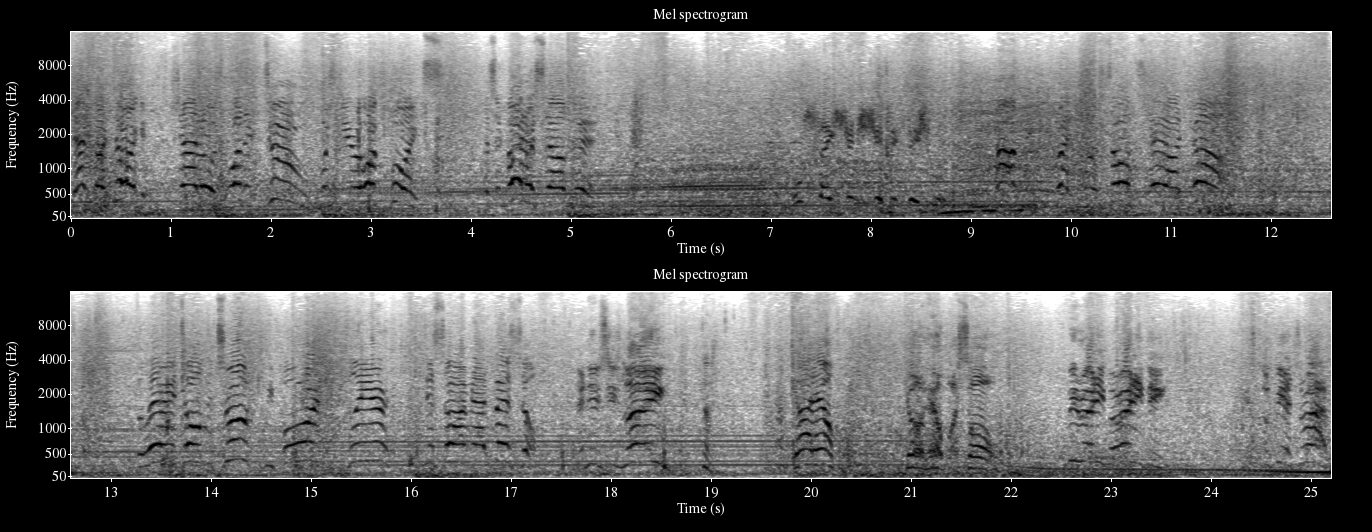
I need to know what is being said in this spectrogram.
that's our target. Shadows one and two. Push to your hook points. Let's invite ourselves in. All stations ship is visual. Copy. Ready for assault. Stay on com. Valeria told the truth. We board, clear, disarm that vessel. And this is lying? God help. God help us all. Be ready for anything. This could be a trap.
